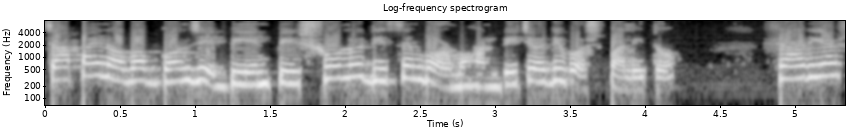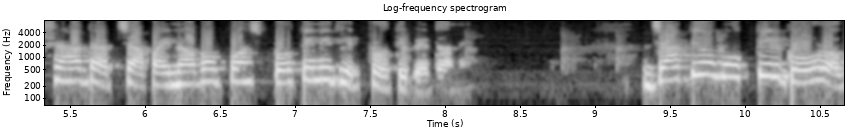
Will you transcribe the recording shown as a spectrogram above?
চাপাই নবাবগঞ্জে বিএনপির ষোলো ডিসেম্বর মহান বিজয় দিবস পালিত। শাহরিয়ার শাহাদাত চাপাই নবাবগঞ্জ প্রতিনিধির প্রতিবেদনে। জাতীয় মুক্তির গৌরব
